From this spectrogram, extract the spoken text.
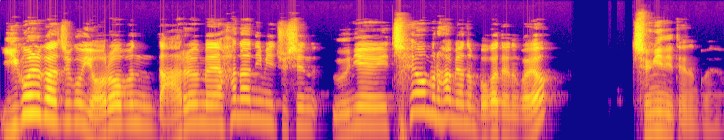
이걸 가지고 여러분 나름의 하나님이 주신 은혜의 체험을 하면은 뭐가 되는 거예요? 증인이 되는 거예요.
